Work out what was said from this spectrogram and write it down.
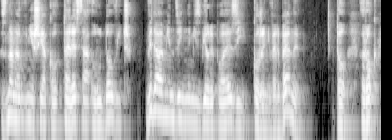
znana również jako Teresa Rudowicz, wydała m.in. zbiory poezji Korzeń Werbeny, to rok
